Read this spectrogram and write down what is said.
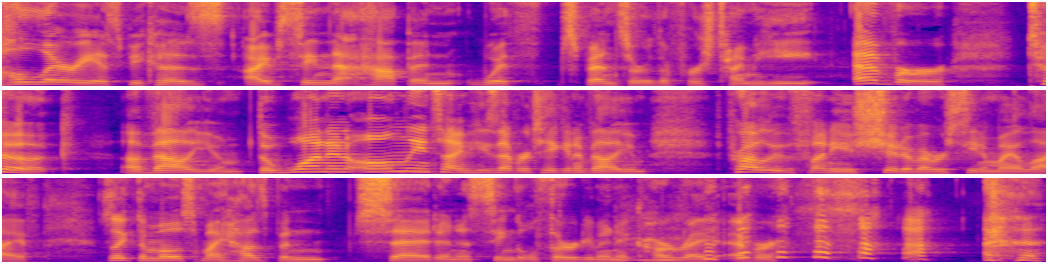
hilarious because I've seen that happen with Spencer the first time he ever took a Valium. The one and only time he's ever taken a Valium. Probably the funniest shit I've ever seen in my life. It's like the most my husband said in a single 30 minute car ride ever.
